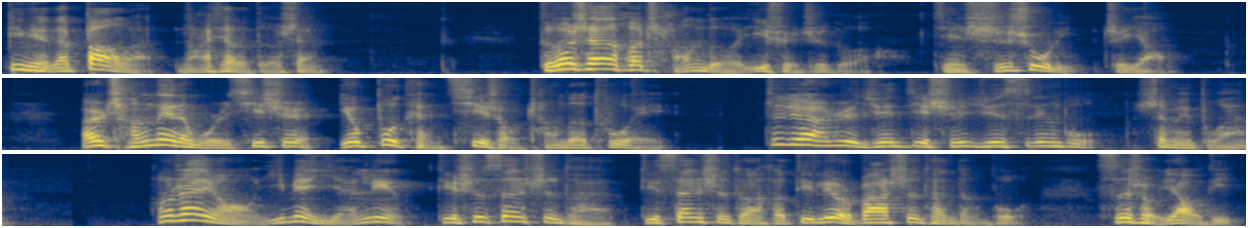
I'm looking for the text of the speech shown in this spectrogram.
并且在傍晚拿下了德山。德山和常德一水之隔，仅十数里之遥。而城内的五十七师又不肯弃守常德突围，这就让日军第十一军司令部甚为不安。横山勇一面严令第十三师团、第三师团和第六十八师团等部死守要地，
